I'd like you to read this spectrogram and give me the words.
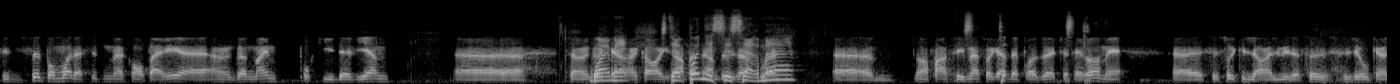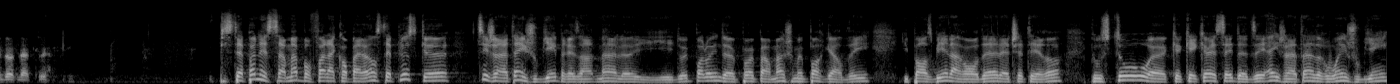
c'est difficile pour moi d'essayer de me comparer à, un gars de même pour qu'il devienne euh, un gars qui a encore C'était pas nécessairement. Euh, offensivement, soit garde de produits, etc. Mais euh, c'est sûr qu'il l'a en lui. Là, ça, j'ai aucun doute là-dessus. Puis c'était pas nécessairement pour faire la comparaison, c'était plus que, tu sais, Jonathan, il joue bien présentement, là. Il doit être pas loin d'un point par match, je ne même pas regarder. Il passe bien la rondelle, etc. Puis aussitôt euh, que quelqu'un essaie de dire, hey, Jonathan Drouin joue bien,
